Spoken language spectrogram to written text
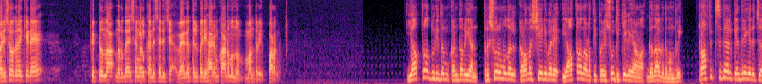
പരിശോധനയ്ക്കിടെ കിട്ടുന്ന നിർദ്ദേശങ്ങൾക്കനുസരിച്ച് വേഗത്തിൽ പരിഹാരം കാണുമെന്നും മന്ത്രി പറഞ്ഞു. യാത്രാ ദുരിതം കണ്ടറിയാൻ തൃശൂർ മുതൽ കളമശ്ശേരി വരെ യാത്ര നടത്തി പരിശോധിക്കുകയാണ് ഗതാഗത മന്ത്രി. ട്രാഫിക് സിഗ്നൽ കേന്ദ്രീകരിച്ച്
